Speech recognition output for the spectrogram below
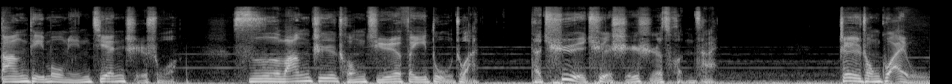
当地牧民坚持说，死亡之虫绝非杜撰，它确确实实存在。这种怪物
